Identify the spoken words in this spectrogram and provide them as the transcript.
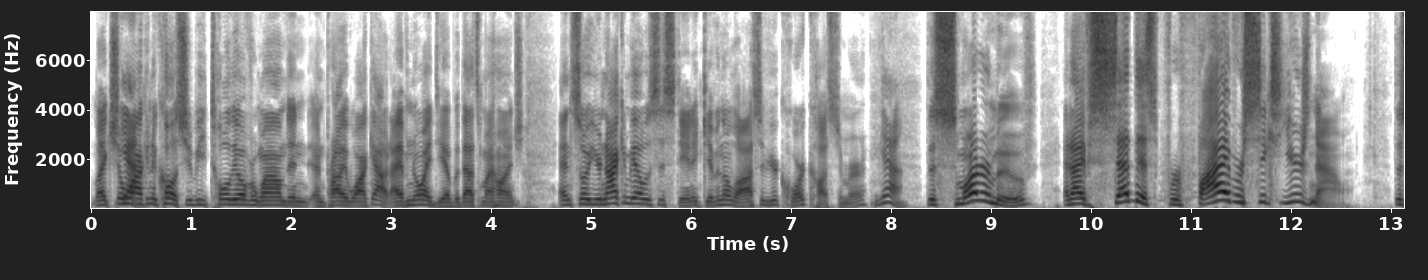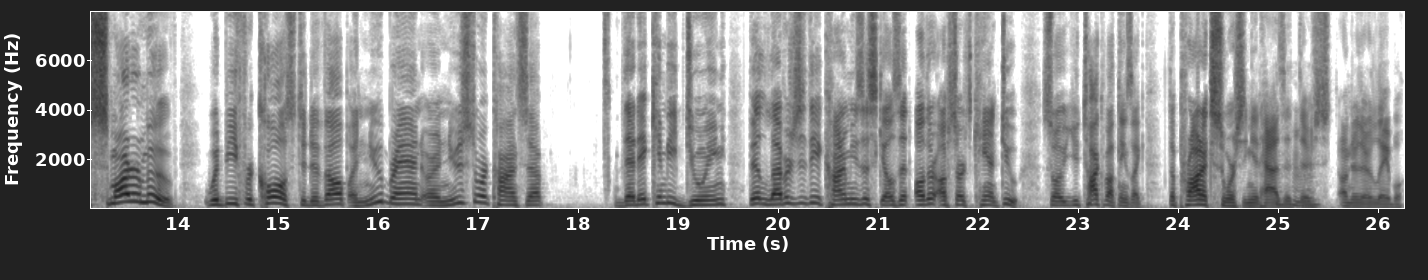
Like she'll Yeah. walk into Kohl's, she'll be totally overwhelmed and, and probably walk out. I have no idea, but that's my hunch. And so you're not going to be able to sustain it given the loss of your core customer. Yeah. The smarter move, and I've said this for five or six years now, the smarter move would be for Kohl's to develop a new brand or a new store concept that it can be doing that leverages the economies of skills that other upstarts can't do. So you talk about things like the product sourcing it has Mm-hmm. it there's under their label,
